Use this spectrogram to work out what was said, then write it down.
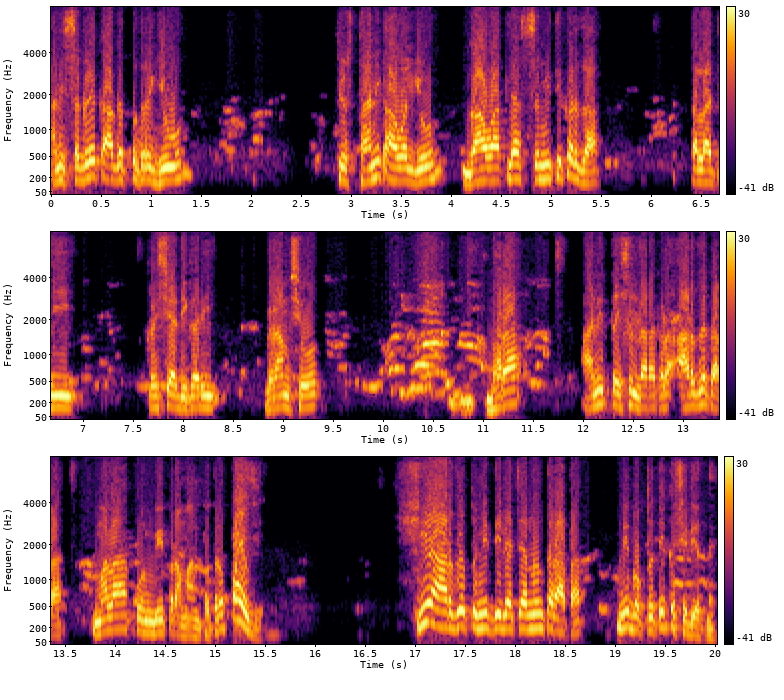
आणि सगळे कागदपत्र घेऊन ते स्थानिक अहवाल घेऊन गावातल्या समितीकडे जा. तलाठी कृषी अधिकारी ग्रामसेवक भरा आणि तहसीलदाराकडे अर्ज करा. मला कुणबी प्रमाणपत्र पाहिजे. हे अर्ज तुम्ही दिल्याच्या नंतर आता मी बघतो ते कसे देत नाही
